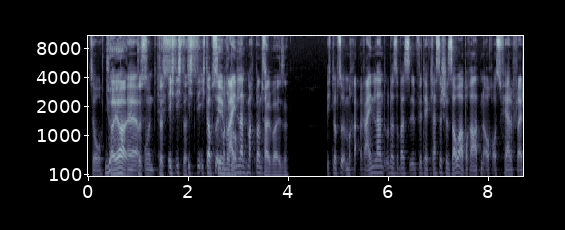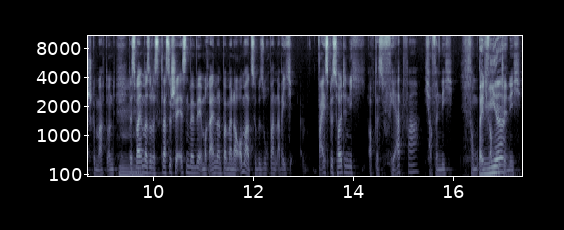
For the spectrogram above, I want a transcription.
So. Ja, ja. Äh, das, und das, ich, ich, das ich, ich glaube, so im Rheinland macht man Teilweise. Ich glaube, so im Rheinland oder sowas wird der klassische Sauerbraten auch aus Pferdefleisch gemacht. Und Hm. das war immer so das klassische Essen, wenn wir im Rheinland bei meiner Oma zu Besuch waren. Aber ich weiß bis heute nicht, ob das Pferd war. Ich hoffe nicht. Ich, verm Bei ich mir- vermute nicht.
